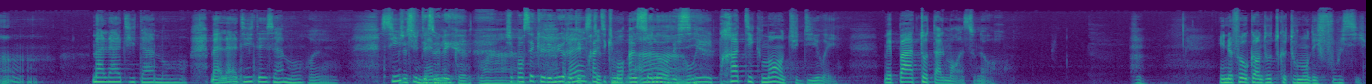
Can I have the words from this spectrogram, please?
Ah. Maladie d'amour, maladie des amoureux. Si Je tu suis désolée. que moi, Je pensais que le mur était pratiquement pour- insonore Ah, ici. Oui, pratiquement, tu dis, oui. Mais pas totalement insonore. Il ne fait aucun doute que tout le monde est fou ici.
